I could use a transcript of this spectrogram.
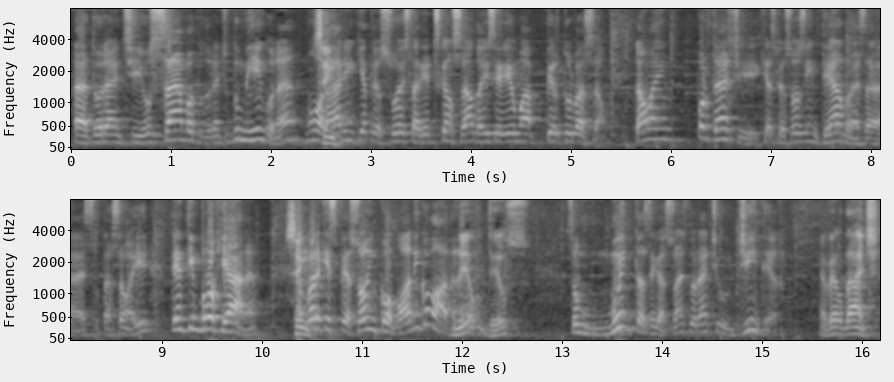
eh, durante o sábado, durante o domingo, né? No Sim. horário em que a pessoa estaria descansando, aí seria uma perturbação. Então é importante que as pessoas entendam essa, essa situação aí, tentem bloquear, né? Sim. Agora que esse pessoal incomoda, incomoda, né? Meu Deus. São muitas ligações durante o dia inteiro. É verdade.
